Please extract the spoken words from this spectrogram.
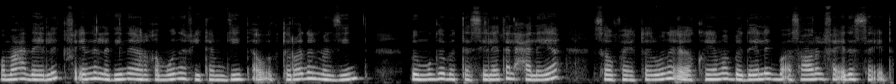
ومع ذلك فإن الذين يرغبون في تمديد أو اقتراض المزيد بموجب التسهيلات الحالية سوف يضطرون إلى القيام بذلك بأسعار الفائدة السائدة.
